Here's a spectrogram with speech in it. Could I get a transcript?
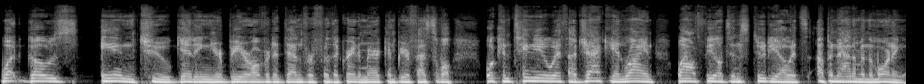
what goes into getting your beer over to Denver for the Great American Beer Festival. We'll continue with uh, Jackie and Ryan Wild Fields in studio. It's up and Adam in the morning.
